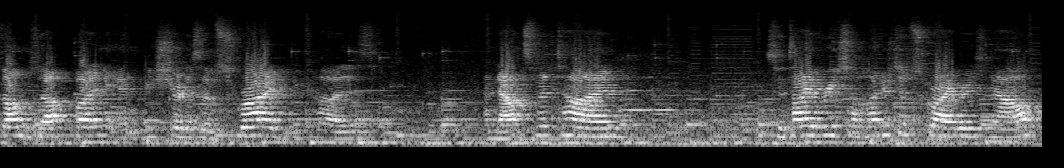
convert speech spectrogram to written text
thumbs up button and be sure to subscribe because announcement time. Since I have reached 100 subscribers now,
